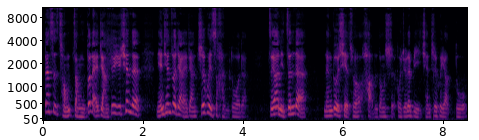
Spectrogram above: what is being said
但是从整个来讲，对于现在年轻作家来讲，机会是很多的。只要你真的能够写出好的东西，我觉得比以前智慧要多。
